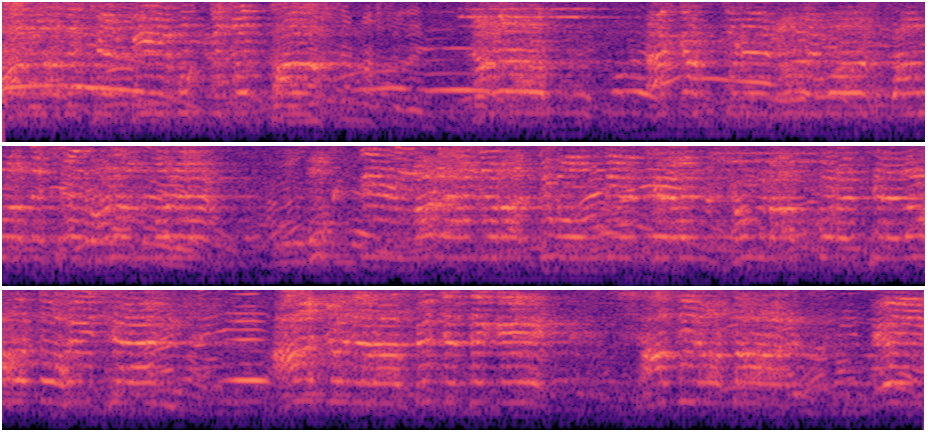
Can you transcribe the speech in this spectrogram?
বাংলাদেশের বীর মুক্তিযোদ্ধা যারা একাত্তরে নয় মাস বাংলাদেশের রণাঙ্গনে মুক্তির লড়াই যারা জীবন দিয়েছেন সংগ্রাম করেছিলেন আহত হয়েছিলেন আজও যারা বেঁচে থেকে স্বাধীনতার এই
